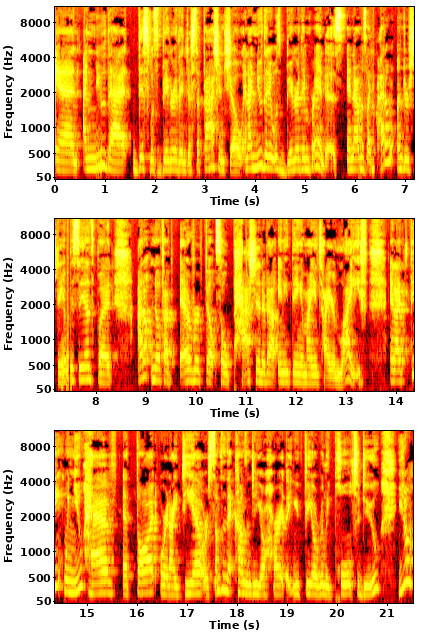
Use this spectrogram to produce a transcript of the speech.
And I knew that this was bigger than just a fashion show. And I knew that it was bigger than Brandice. And I was like, mm-hmm. I don't understand what this is, but I don't know if I've ever felt so passionate about anything in my entire life. And I think when you have a thought or an idea or something that comes into your heart that you feel really pulled to do, you don't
